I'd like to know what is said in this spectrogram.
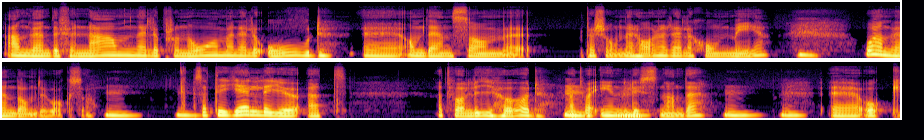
använder för namn eller pronomen eller ord eh, om den som eh, personer har en relation med. Mm. Och använd dem du också. Mm. Mm. Så det gäller ju att, att vara lyhörd, Mm. att vara inlyssnande. Mm. Mm. Eh, och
